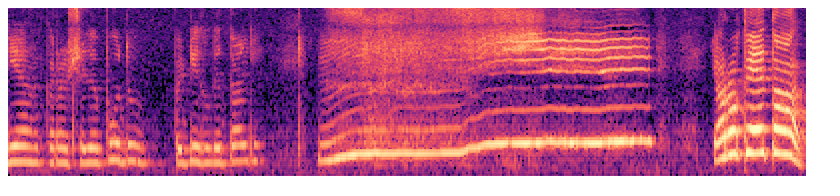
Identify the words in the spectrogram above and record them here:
Я, коротше, не буду. Побігли далі. Я ракета!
